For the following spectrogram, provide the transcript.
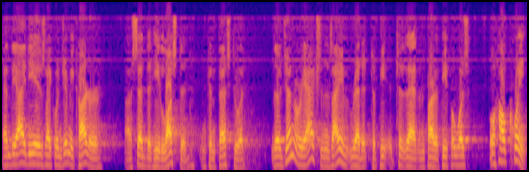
And the idea is like when Jimmy Carter uh, said that he lusted and confessed to it, the general reaction, as I read it to, to that and part of people, was, well, how quaint.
